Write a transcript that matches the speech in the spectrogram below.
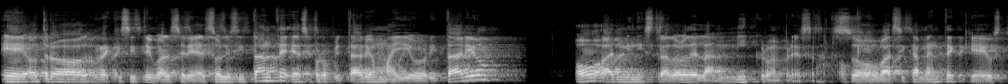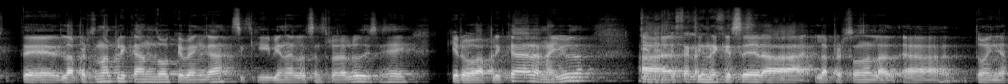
eh, otro requisito igual sería el solicitante es propietario mayoritario o administrador de la microempresa. Okay. So, básicamente que usted, la persona aplicando que venga, si viene al centro de la luz, dice, hey, quiero aplicar, me ayuda tiene uh, que ser, la, tiene persona. que ser uh, la persona, la uh, dueña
